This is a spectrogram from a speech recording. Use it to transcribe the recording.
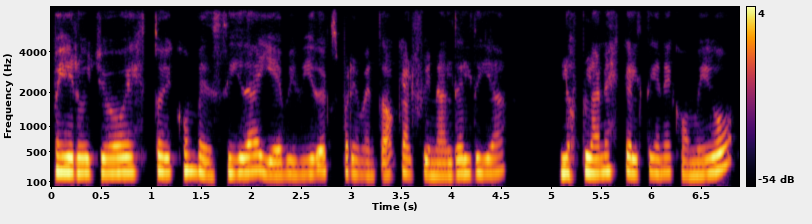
pero yo estoy convencida y he vivido, experimentado que al final del día los planes que él tiene conmigo,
